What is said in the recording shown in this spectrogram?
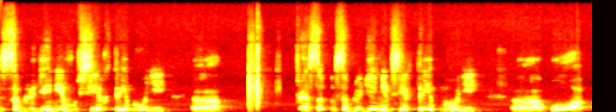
соблюдением всех требований, соблюдением всех требований по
